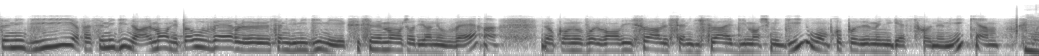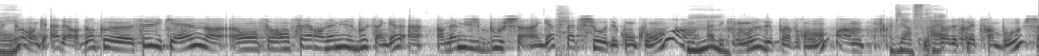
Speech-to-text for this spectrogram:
ce midi, enfin ce midi, normalement, on n'est pas ouvert le samedi midi, mais exceptionnellement aujourd'hui, on est ouvert. Donc, on ouvre le vendredi soir, le samedi soir et le dimanche midi, où on propose le menu gastronomique. Oui. Donc, alors, donc euh, ce week-end, on, on sert en amuse-bouche un, un- amuse-bouche un gazpacho de concombre avec une mousse de poivron. Bien frais. De se mettre en bouche.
